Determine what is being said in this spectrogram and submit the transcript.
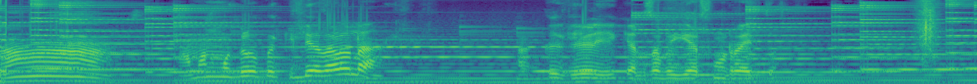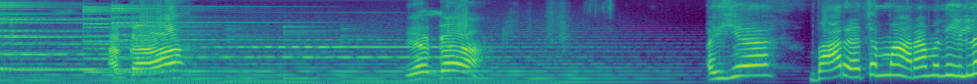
ಹಾ, ಅಮ್ಮನ ಮಗಳು ಒಬ್ಬ ಇಲ್ಲಿ ಅದಾಳಲ್ಲ? ಅಕ್ಕಗೆ ಹೇಳಿ ಕೆಲಸ ಬಗೆಹರಿಸ್ಕೊಂಡ್ರೆ ಆಯ್ತು. ಅಕ್ಕ? ಏಕ ಅಯ್ಯ ಬಾರ ತಮ್ಮ ಆರಾಮದಿ ಇಲ್ಲ?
